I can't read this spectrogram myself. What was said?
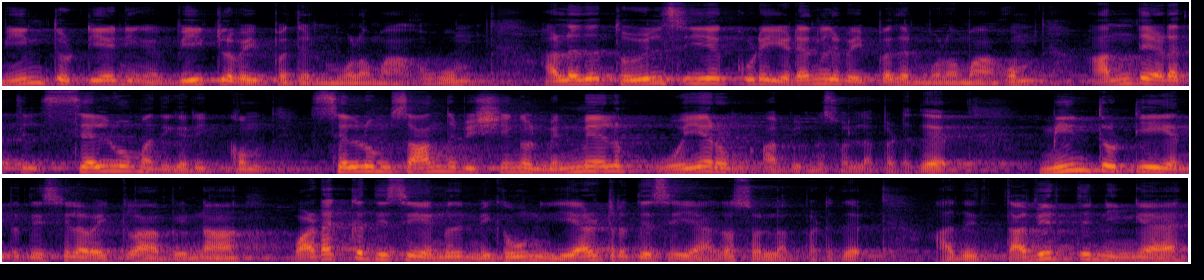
மீன் தொட்டியை நீங்கள் வீட்டில் வைப்பதன் மூலமாகவும் அல்லது தொழில் செய்யக்கூடிய இடங்களில் வைப்பதன் மூலமாகவும் அந்த இடத்தில் செல்வம் அதிகரிக்கும் செல்வம் சார்ந்த விஷயங்கள் மென்மேலும் உயரும் அப்படின்னு சொல்லப்படுது. மீன் தொட்டியை எந்த திசையில் வைக்கலாம் அப்படின்னா வடக்கு திசை என்பது மிகவும் ஏற்ற திசையாக சொல்லப்படுது. அது தவிர்த்து நீங்கள்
